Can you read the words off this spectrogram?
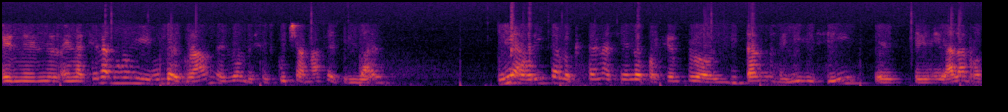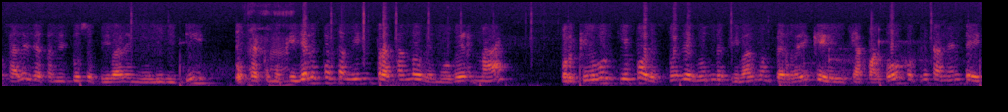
en, la escena muy underground es donde se escucha más el tribal. Y ahorita lo que están haciendo, por ejemplo, invitando en el EDC, este, Alan Rosales ya también puso tribal en el EDC. O sea, como que ya lo están también tratando de mover más, porque hubo un tiempo después del boom de Tribal Monterrey que se apagó completamente.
